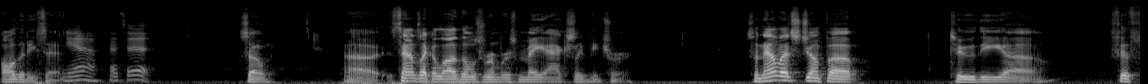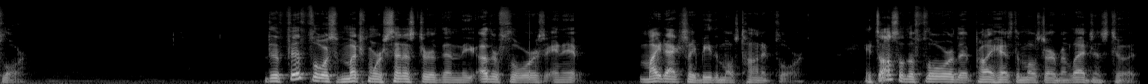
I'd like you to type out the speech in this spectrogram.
all that he said. Yeah, that's it. So, uh, sounds like a lot of those rumors may actually be true. So now let's jump up to the uh, fifth floor. The fifth floor is much more sinister than the other floors, and it might actually be the most haunted floor. It's also the floor that probably has the most urban legends to it.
